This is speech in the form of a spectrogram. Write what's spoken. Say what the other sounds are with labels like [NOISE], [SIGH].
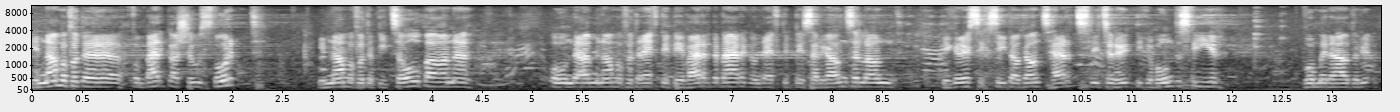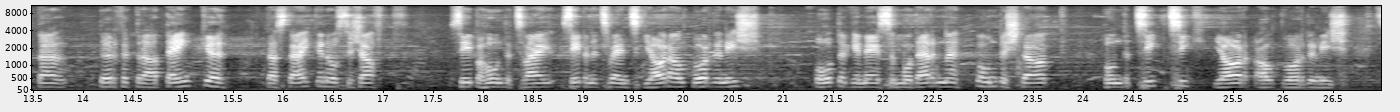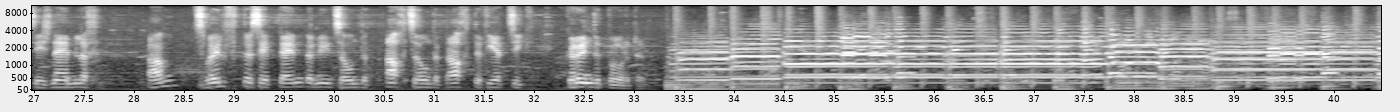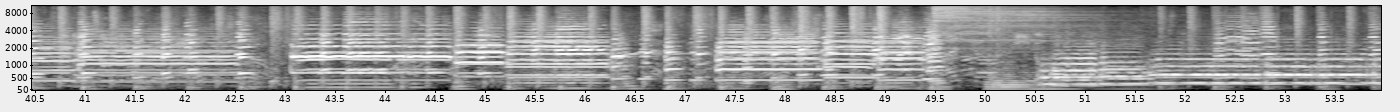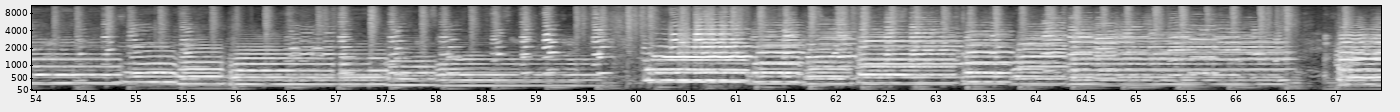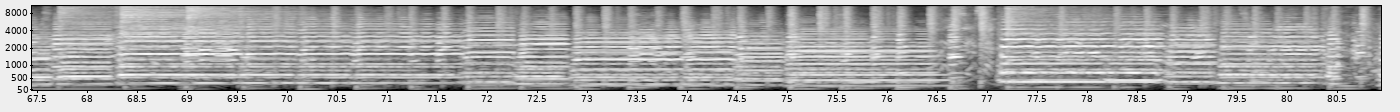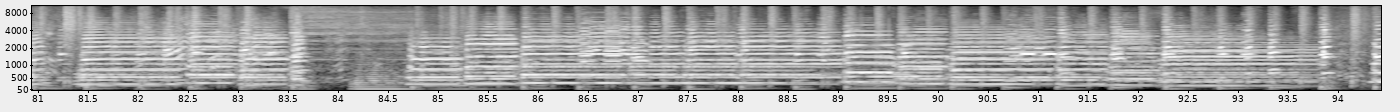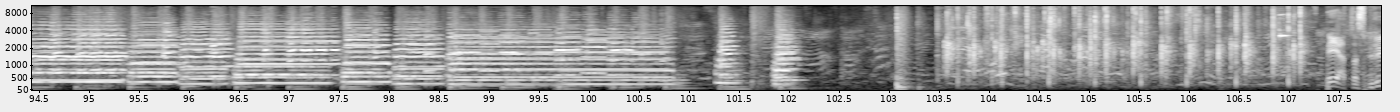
Im Namen von der, vom Berggasthaus Furt, im Namen von der Pizzolbahnen und auch im Namen von der FDP Werdenberg und FDP Sarganserland begrüße ich Sie da ganz herzlich zur heutigen Bundeswehr, wo wir auch da dürfen daran denken, dass die Eidgenossenschaft 727 Jahre alt geworden ist oder gemäß dem modernen Bundesstaat 170 Jahre alt geworden ist. Sie ist nämlich am 12. September 1848 gegründet worden.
